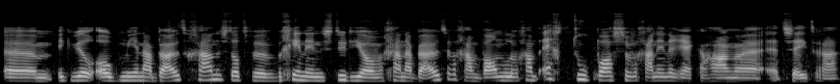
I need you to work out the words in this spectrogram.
Ehm, ik wil ook meer naar buiten gaan, dus dat we beginnen in de studio en we gaan naar buiten. We gaan wandelen, we gaan het echt toepassen, we gaan in de rekken hangen, et cetera.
